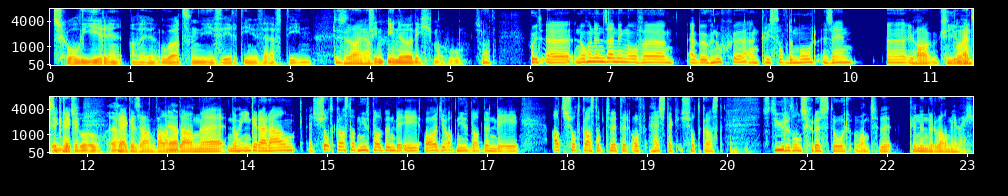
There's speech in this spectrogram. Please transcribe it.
Scholieren, allee, hoe oud zijn die? 14, 15. Dus dat, ja. Ik vind het niet nodig, maar goed. Zwat. Goed, eh, nog een inzending of eh, hebben we genoeg aan Christophe de Moor zijn? Eh, ja, ik zie Ja, ik mensen knikken. wel. Ja. Kijk eens aan. Voilà. Ja. Dan eh, nog één keer herhalen. Shotcast.nieuwsblad.be, audio.nieuwsblad.be, at Shotcast op Twitter of hashtag Shotcast. Stuur het ons gerust door, want we kunnen er wel mee weg.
